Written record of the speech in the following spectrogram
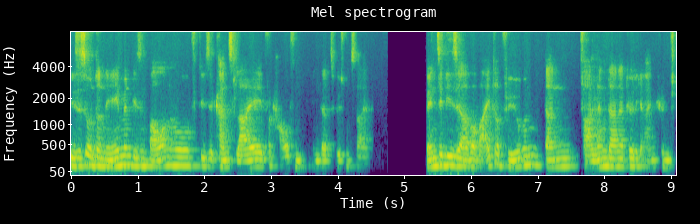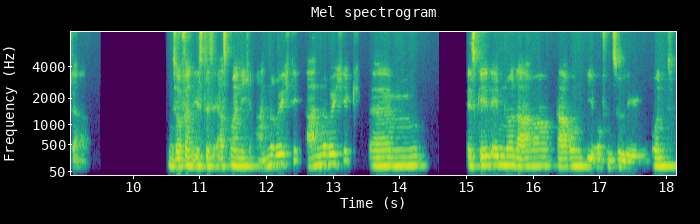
dieses Unternehmen, diesen Bauernhof, diese Kanzlei verkaufen in der Zwischenzeit. Wenn sie diese aber weiterführen, dann fallen da natürlich Einkünfte ab. Insofern ist es erstmal nicht anrüchig. anrüchig. Ähm, es geht eben nur darum, die offen zu legen. Und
